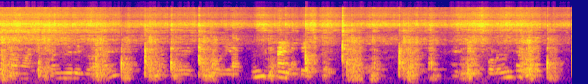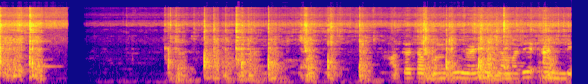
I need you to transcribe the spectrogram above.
टमाटर पण हिरवं आहे आता आपण अंडे अंडे टाकायचे आता टाकून घेऊया ह्याच्यामध्ये अंडे.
